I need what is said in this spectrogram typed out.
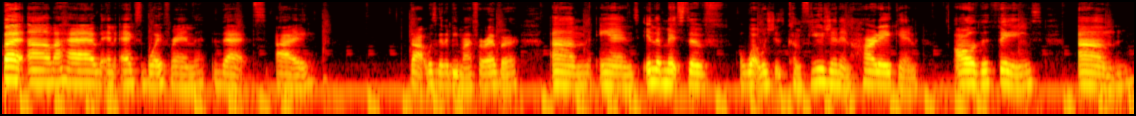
but um, I have an ex boyfriend that I thought was gonna be my forever. Um, and in the midst of what was just confusion and heartache and all the things, um,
